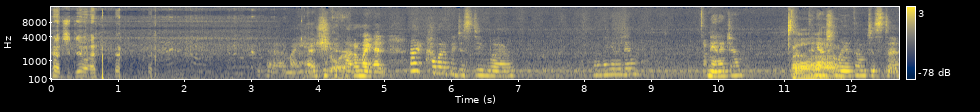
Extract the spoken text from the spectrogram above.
How'd you do it? Get that out of my head. Get Sure. that out of my head. All right, how about if we just do, uh, what am I gonna do? Manager, the national anthem, just to.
